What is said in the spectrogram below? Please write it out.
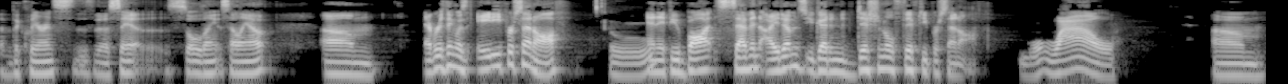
of the clearance, the sale, sold selling out. Um, everything was eighty percent off, Ooh. and if you bought seven items, you get an additional fifty percent off. Wow. Um,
